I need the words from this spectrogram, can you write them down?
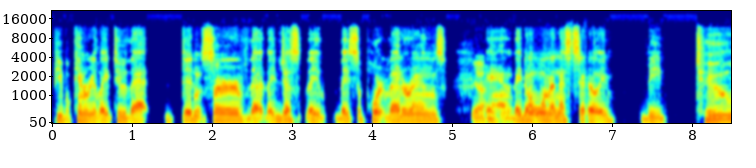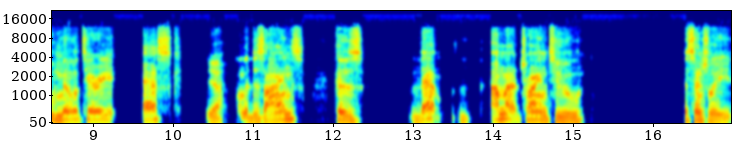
people can relate to that didn't serve that they just they they support veterans Yeah. and they don't want to necessarily be too military esque Yeah. on the designs because that I'm not trying to essentially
